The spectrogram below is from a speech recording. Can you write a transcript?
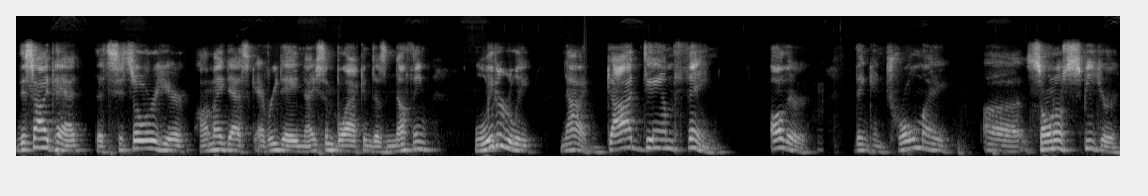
this iPad that sits over here on my desk every day, nice and black, and does nothing, literally not a goddamn thing other than control my uh, Sonos speaker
